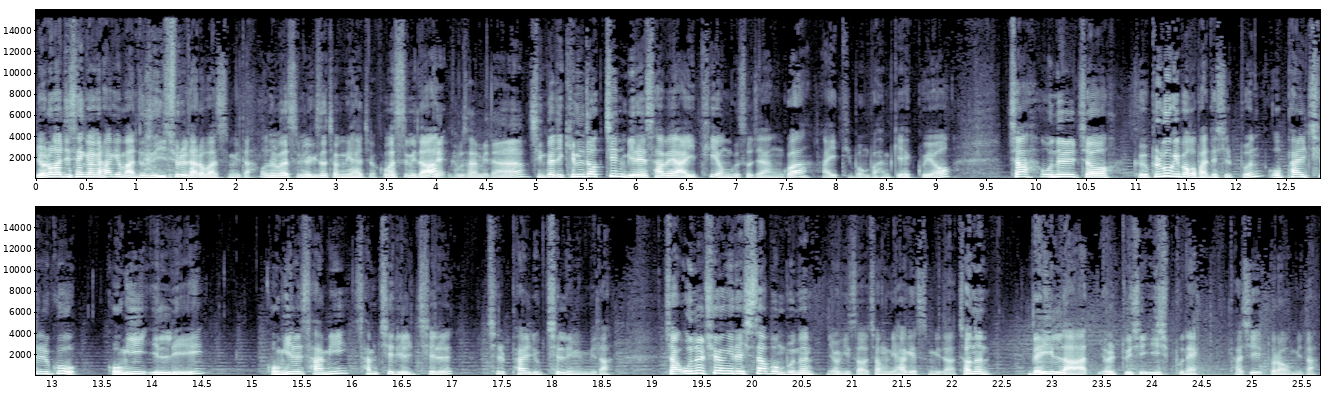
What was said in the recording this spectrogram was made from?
여러 가지 생각을 하게 만드는 이슈를 다뤄봤습니다. 오늘 말씀 여기서 정리하죠. 고맙습니다. 네, 감사합니다. 지금까지 김덕진 미래사회 IT 연구소장과 IT본부 함께 했고요. 자, 오늘 저 그 불고기 버거 받으실 분 5879 0212 0132 3717 7867님입니다. 자, 오늘 최영일의 시사본부는 여기서 정리하겠습니다. 저는 내일 낮 12시 20분에 다시 돌아옵니다.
